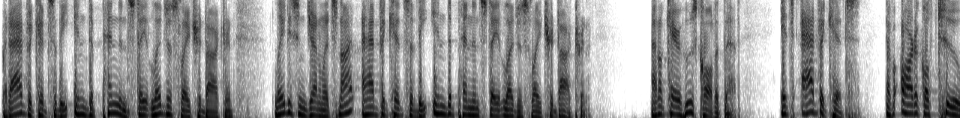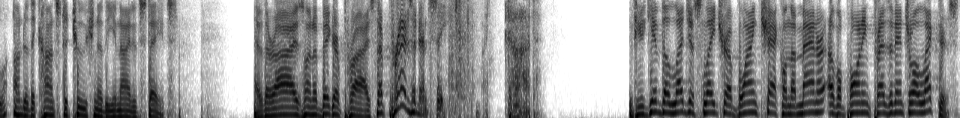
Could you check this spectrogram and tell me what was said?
But advocates of the independent state legislature doctrine Ladies and gentlemen, it's not advocates of the independent state legislature doctrine. I don't care who's called it that. It's advocates of Article 2 under the Constitution of the United States. Have their eyes on a bigger prize, the presidency. Oh my God. If you give the legislature a blank check on the manner of appointing presidential electors,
